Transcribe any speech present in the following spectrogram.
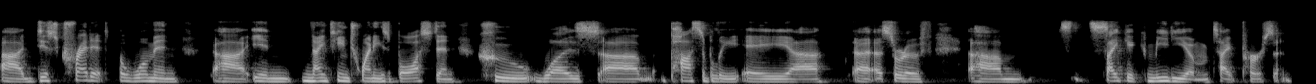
uh, discredit a woman uh, in 1920s Boston who was um, possibly a, uh, a sort of um, psychic medium type person.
